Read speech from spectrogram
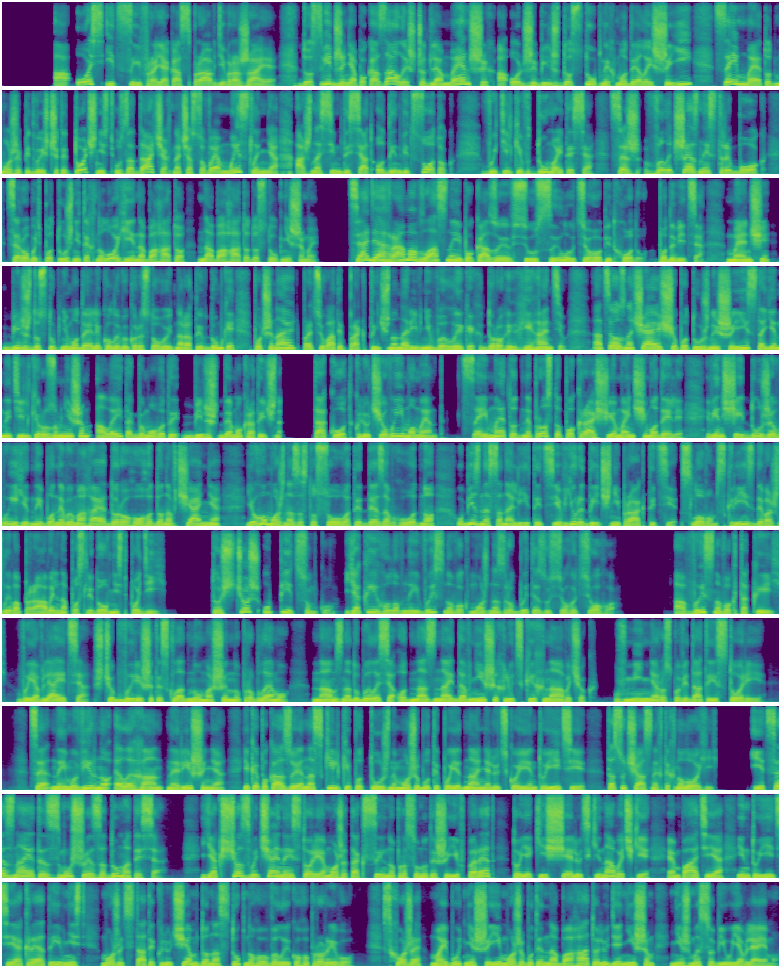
А ось і цифра, яка справді вражає. Дослідження показали, що для менших, а отже більш доступних моделей шиї, цей метод може підвищити точність у задачах на часове мислення аж на 71%. Ви тільки вдумайтеся, це ж величезний стрибок. Це робить потужні технології набагато, набагато доступнішими. Ця діаграма, власне, і показує всю силу цього підходу. Подивіться, менші, більш доступні моделі, коли використовують наратив думки, починають працювати практично на рівні великих, дорогих гігантів. А це означає, що потужний шиї стає не тільки розумнішим, але й, так би мовити, більш демократичним. Так от, ключовий момент. Цей метод не просто покращує менші моделі, він ще й дуже вигідний, бо не вимагає дорогого до навчання. Його можна застосовувати де завгодно, у бізнес-аналітиці, в юридичній практиці, словом, скрізь, де важлива правильна послідовність подій. То що ж у підсумку? Який головний висновок можна зробити з усього цього? А висновок такий: виявляється, щоб вирішити складну машинну проблему, нам знадобилася одна з найдавніших людських навичок вміння розповідати історії. Це неймовірно елегантне рішення, яке показує, наскільки потужним може бути поєднання людської інтуїції та сучасних технологій. І це, знаєте, змушує задуматися. Якщо звичайна історія може так сильно просунути шиї вперед, то які ще людські навички – емпатія, інтуїція, креативність – можуть стати ключем до наступного великого прориву? Схоже, майбутнє шиї може бути набагато людянішим, ніж ми собі уявляємо.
